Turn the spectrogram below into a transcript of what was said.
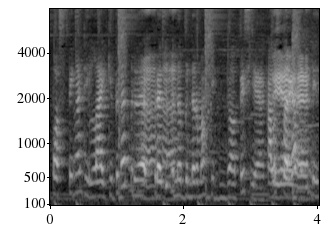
postingan di like gitu kan bener- Uh-uh. berarti bener-bener masih di notice ya kalau Iya, story kan iya. mungkin di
